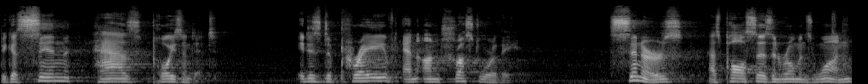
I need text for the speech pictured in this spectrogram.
because sin has poisoned it. It is depraved and untrustworthy. Sinners, as Paul says in Romans 1,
